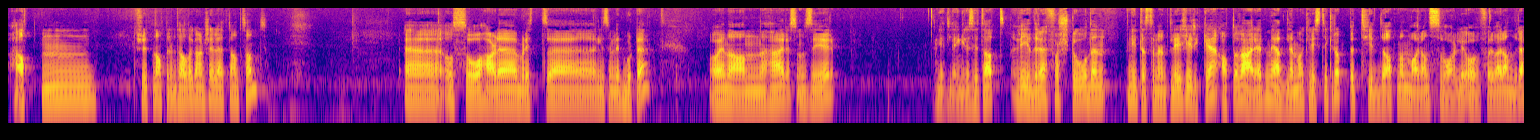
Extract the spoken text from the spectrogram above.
18, slutten av 1800-tallet kanskje, eller et eller annet sånt. Uh, og så har det blitt uh, liksom litt borte. Og en annen her som sier Litt lengre sitat. Videre forsto den nytestamentlige kirke at å være et medlem av Kristi kropp betydde at man var ansvarlig overfor hverandre.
